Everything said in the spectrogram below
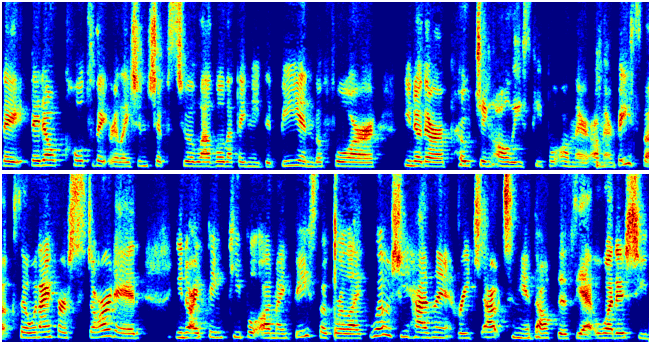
they they don't cultivate relationships to a level that they need to be in before you know they're approaching all these people on their on their Facebook. So when I first started, you know, I think people on my Facebook were like, "Whoa, she hasn't reached out to me about this yet. What is she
